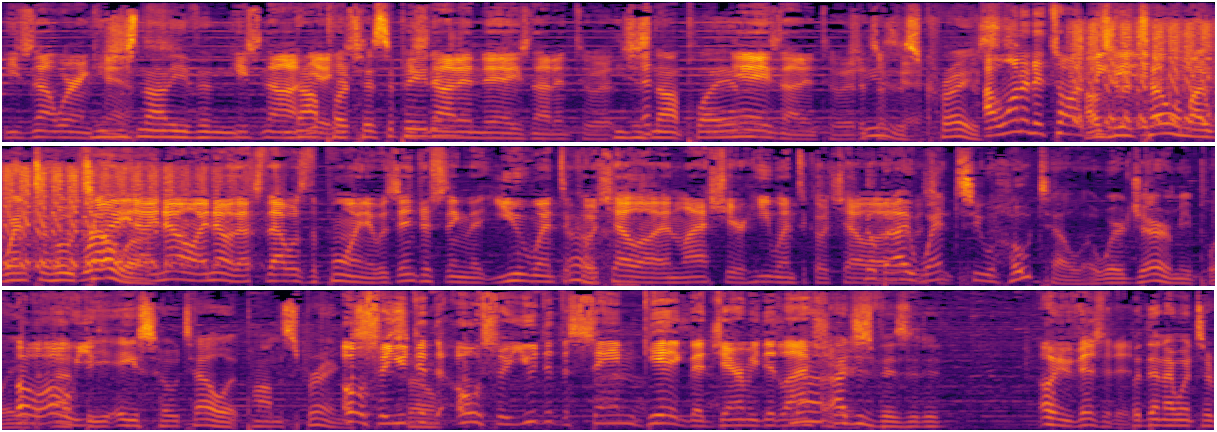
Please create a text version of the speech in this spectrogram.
He's not wearing He's cans. just not even. He's not. not yeah, participating. He's, not in. Yeah, he's not into it. He's just not playing? Yeah, he's not into it. Jesus it's okay. Christ. I wanted to talk. I was going to tell him I went to Hotella. Right, I know, I know. That's that was the point. It was interesting that you went to Ugh. Coachella, and last year he went to Coachella. No, but I went to Hotella where Jeremy played Oh, oh, at you- the Ace Hotel at Palm Springs. Oh, so you did. The, oh, so you did the same gig that Jeremy did last No, year. I just visited. Oh, you visited. But then I went to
